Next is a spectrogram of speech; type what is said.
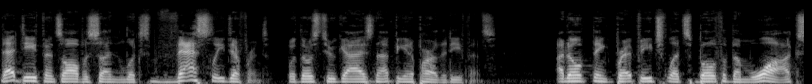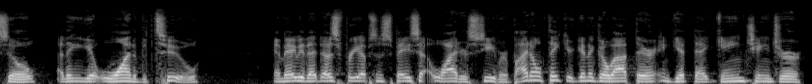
that defense all of a sudden looks vastly different with those two guys not being a part of the defense. I don't think Brett Veach lets both of them walk, so I think you get one of the two and maybe that does free up some space at wide receiver. But I don't think you're going to go out there and get that game changer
